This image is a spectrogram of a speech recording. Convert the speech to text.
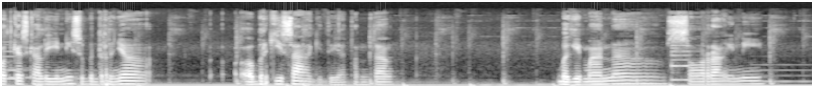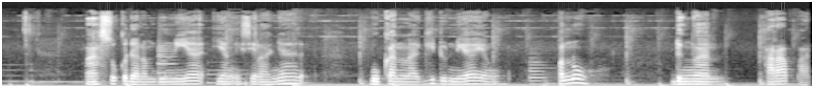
podcast kali ini sebenarnya uh, berkisah gitu ya tentang bagaimana seorang ini masuk ke dalam dunia yang istilahnya bukan lagi dunia yang penuh dengan harapan,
